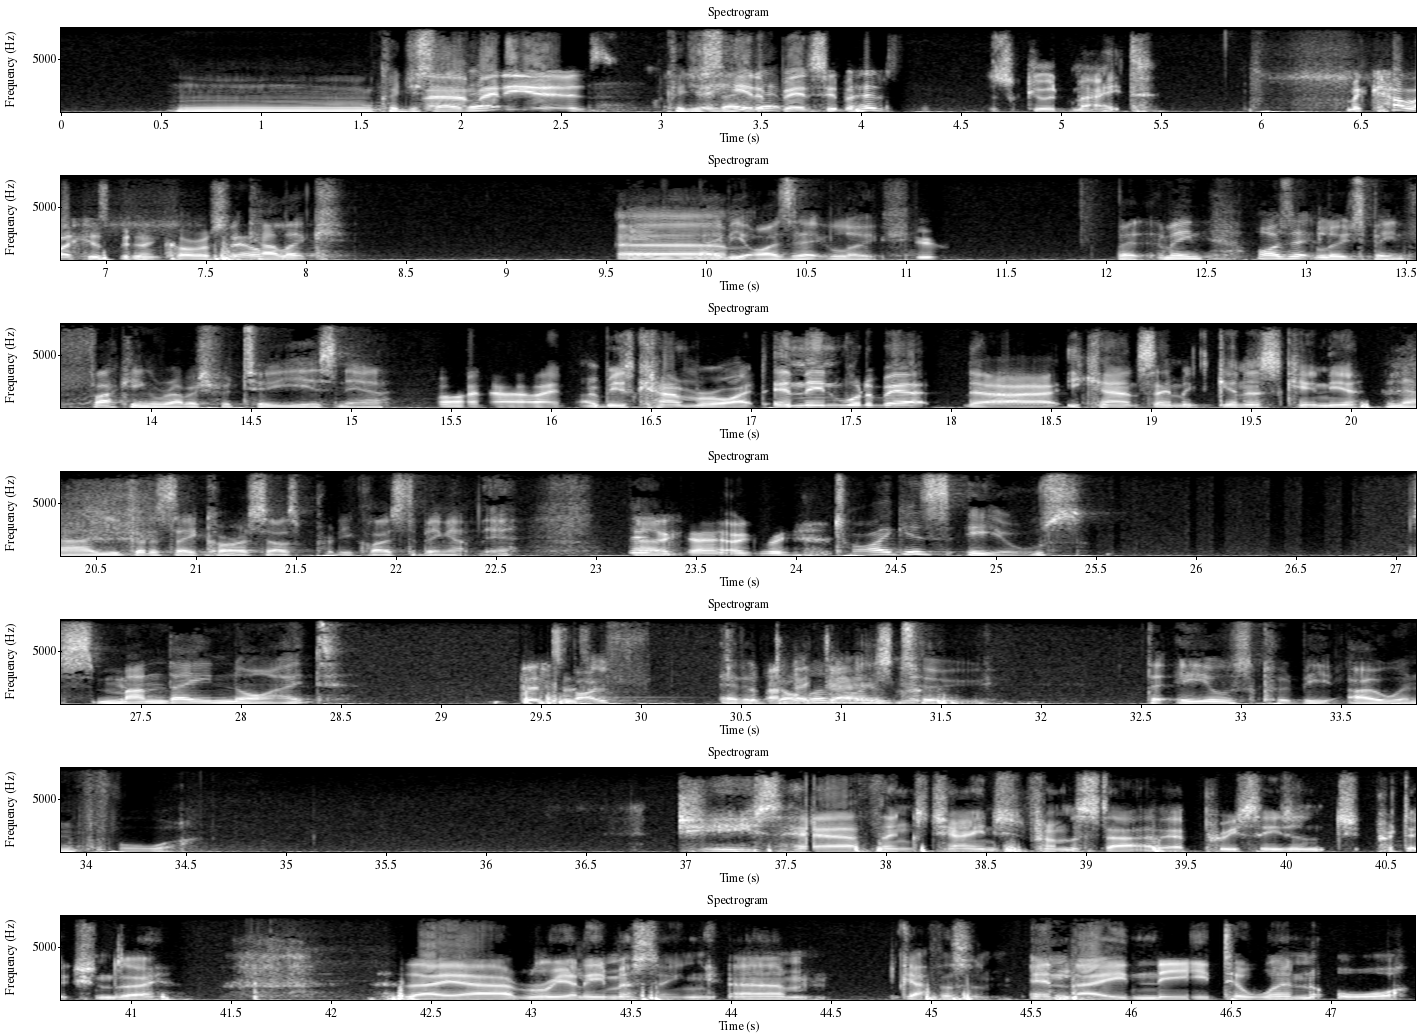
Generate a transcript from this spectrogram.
Mm, could you say Nah, that? mate, he is. Could you he say had a that? bad season, but his is good, mate. McCullough has been in Koroisau. McCullough and Um, maybe Isaac Luke. you- But I mean, Isaac Luke's been fucking rubbish for two years now. I know, I know, but he's come right. And then what about? Uh, you can't say McGuinness, can you? Nah, you've got to say Koroisau's pretty close to being up there. Yeah, Um, okay, I agree. Tigers Eels Monday night, This is both at a dollar day, two. The Eels could be zero and four. Jeez, how things changed from the start of our preseason predictions, eh? They are really missing um, Gutherson, and He- they need to win or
